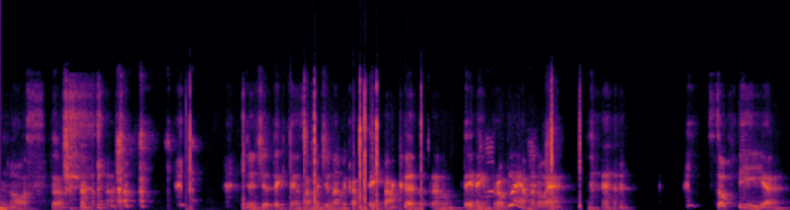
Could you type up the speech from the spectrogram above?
Nossa! A gente ia ter que pensar uma dinâmica bem bacana para não ter nenhum problema, não é? Sofia,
